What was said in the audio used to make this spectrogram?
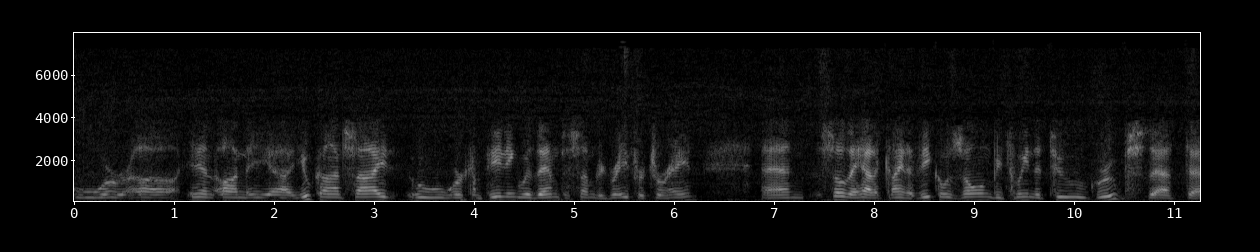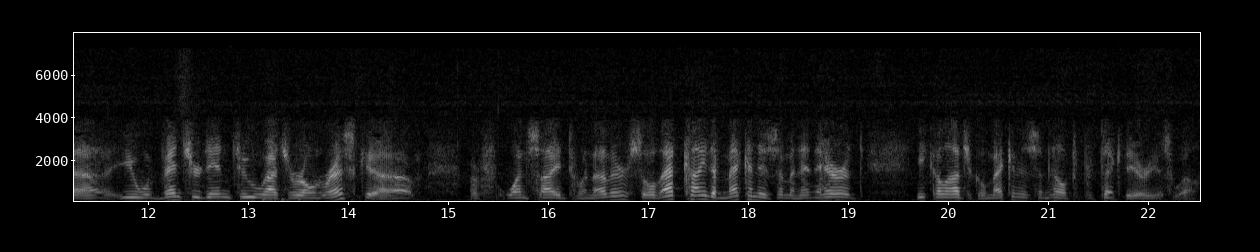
who were uh, in on the uh, Yukon side, who were competing with them to some degree for terrain. And so they had a kind of eco zone between the two groups that uh, you ventured into at your own risk, uh, one side to another. So that kind of mechanism, an inherent ecological mechanism, helped to protect the area as well.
